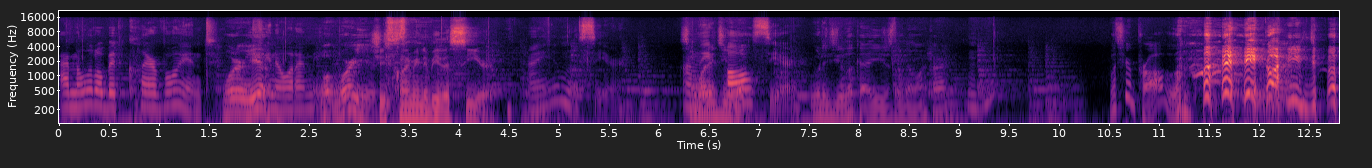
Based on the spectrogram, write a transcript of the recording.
I'm a little bit clairvoyant. What are you? You know what I mean? What were you? She's claiming to be the seer. I am the seer. So I'm what the did you look- all seer. What did you look at? You just looked at my card? Mm-hmm. What's your problem? what are you doing?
